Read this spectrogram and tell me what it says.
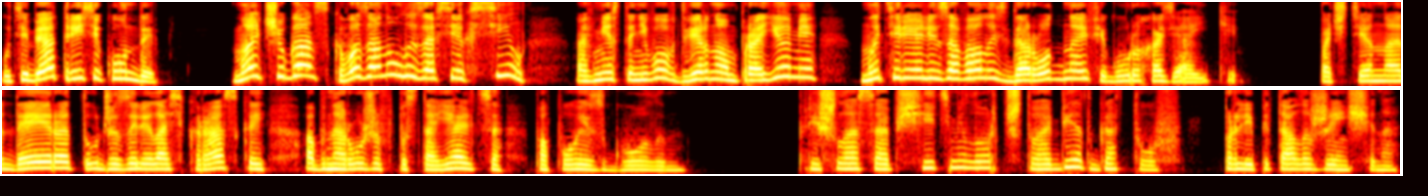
«У тебя три секунды!» Мальчуган сквозанул изо всех сил, а вместо него в дверном проеме материализовалась дородная фигура хозяйки. Почтенная Дейра тут же залилась краской, обнаружив постояльца по пояс голым. «Пришла сообщить, милорд, что обед готов», — пролепетала женщина.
